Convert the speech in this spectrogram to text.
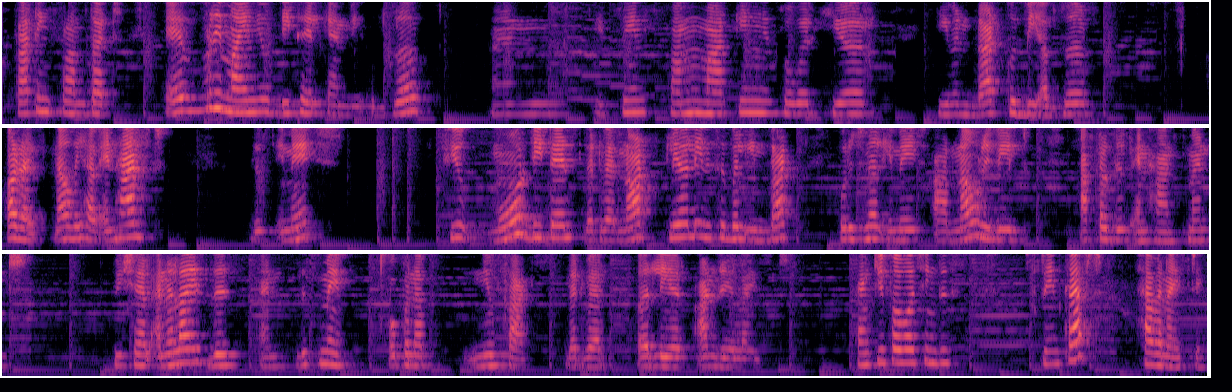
starting from that every minute detail can be observed. And it seems some marking is over here. Even that could be observed. Alright now we have enhanced this image. Few more details that were not clearly visible in that original image are now revealed after this enhancement. We shall analyze this and this may open up new facts that were earlier unrealized. Thank you for watching this screencast. Have a nice day.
